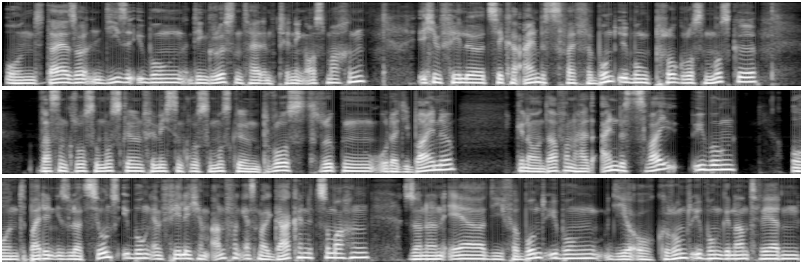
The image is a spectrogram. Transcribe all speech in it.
Und daher sollten diese Übungen den größten Teil im Training ausmachen. Ich empfehle ca. ein bis zwei Verbundübungen pro großen Muskel. Was sind große Muskeln? Für mich sind große Muskeln Brust, Rücken oder die Beine. Genau, und davon halt ein bis zwei Übungen und bei den Isolationsübungen empfehle ich am Anfang erstmal gar keine zu machen, sondern eher die Verbundübungen, die auch Grundübungen genannt werden,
